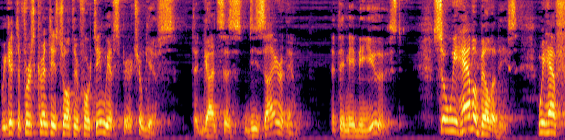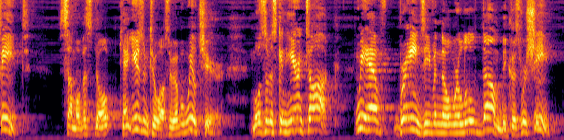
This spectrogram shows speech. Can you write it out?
We get to 1 Corinthians 12 through 14, we have spiritual gifts that God says desire them, that they may be used. So we have abilities. We have feet. Some of us don't, can't use them too well, so we have a wheelchair. Most of us can hear and talk. We have brains even though we're a little dumb because we're sheep.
